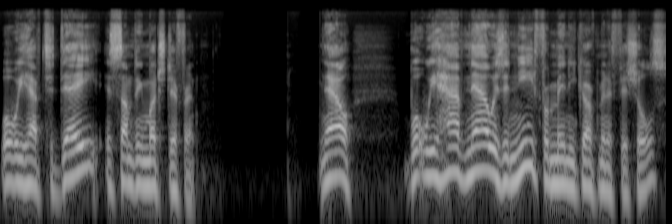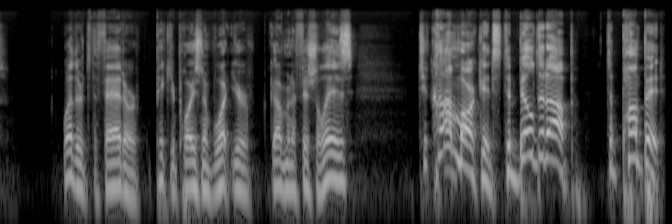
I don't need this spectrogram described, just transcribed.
What we have today is something much different. Now, what we have now is a need for many government officials, whether it's the Fed or pick your poison of what your government official is, to calm markets, to build it up, to pump it.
